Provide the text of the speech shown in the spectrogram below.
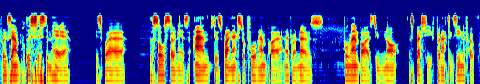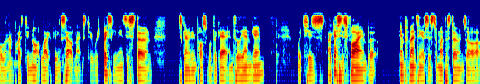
for example, this system here is where the Soul Stone is, and it's right next to a Fallen Empire, and everyone knows Fallen Empires do not, especially fanatic xenophobe Fallen Empires, do not like being settled next to, which basically means this stone is going to be impossible to get until the end game, which is, I guess, is fine, but implementing a system where the stones are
